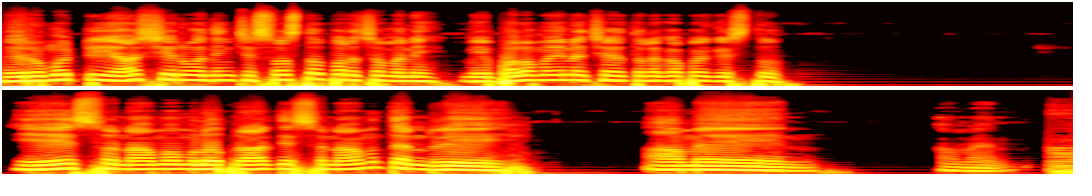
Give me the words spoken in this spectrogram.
మీరు ముట్టి ఆశీర్వదించి స్వస్థపరచమని మీ బలమైన చేతులకు అప్పగిస్తూ ఏ సునామంలో ప్రార్థిస్తున్నాము తండ్రి. ఆమెన్. ఆమెన్.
